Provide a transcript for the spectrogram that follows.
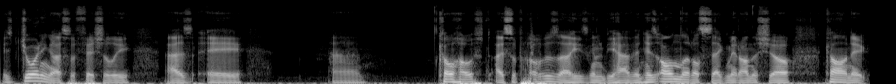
is joining us officially as a. Uh, co-host, I suppose. Uh, he's going to be having his own little segment on the show, calling it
